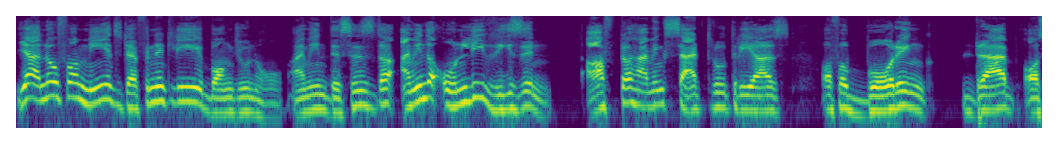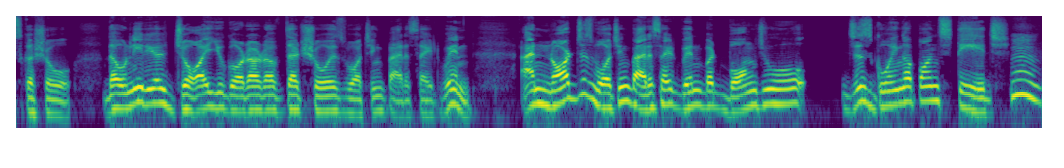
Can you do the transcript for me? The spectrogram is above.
Yeah, no, for me, it's definitely Bong Joon Ho. I mean, this is the, I mean, the only reason after having sat through three hours of a boring, drab Oscar show, the only real joy you got out of that show is watching Parasite win. And not just watching Parasite win, but Bong Joon Ho just going up on stage. Hmm.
